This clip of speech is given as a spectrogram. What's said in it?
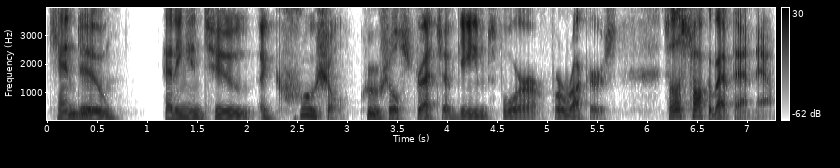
can do heading into a crucial, crucial stretch of games for for Rutgers. So let's talk about that now.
